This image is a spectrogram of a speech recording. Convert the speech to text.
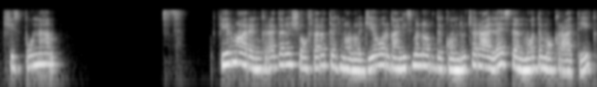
Și spune Firma are încredere și oferă tehnologie organismelor de conducere alese în mod democratic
